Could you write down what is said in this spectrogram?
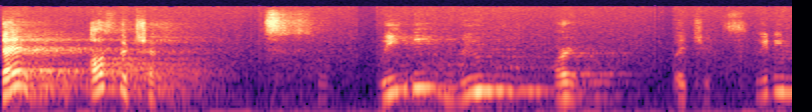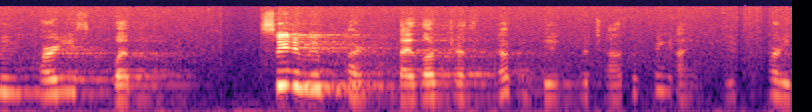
Then also check Sweetie Moon Party, which is Sweetie Moon Party's web. Sweetie Moon Party, I love dressing up and doing photography. I am huge party.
